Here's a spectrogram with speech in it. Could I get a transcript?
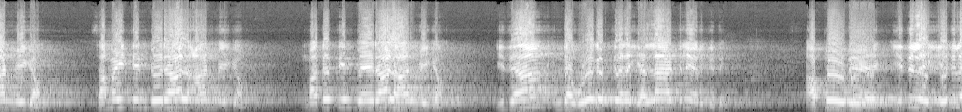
ஆன்மீகம் சமயத்தின் பெயரால் ஆன்மீகம் மதத்தின் பெயரால் ஆன்மீகம். இதுதான் இந்த உலகத்தில் எல்லா இடத்துலயும் இருக்குது. அப்போது இதுல எதுல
